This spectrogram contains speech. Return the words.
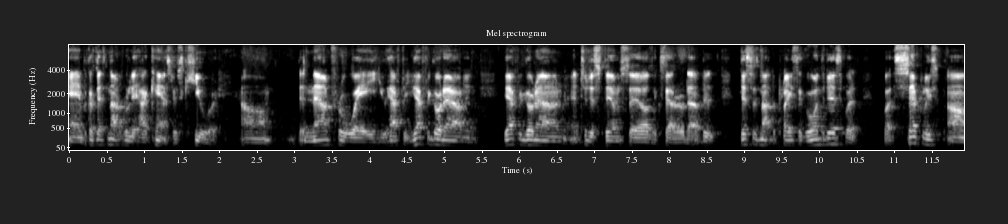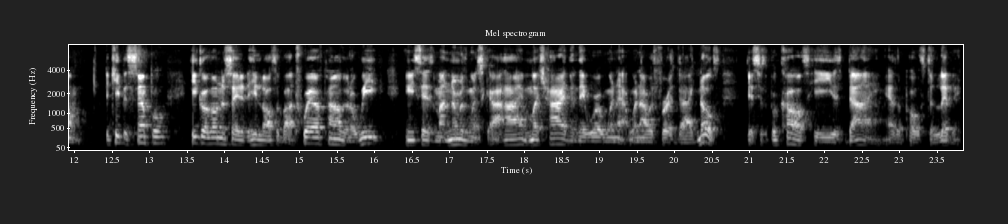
And because that's not really how cancer is cured. Um, the natural way you have to you have to go down and you have to go down into the stem cells, et cetera. This is not the place to go into this, but but simply um, to keep it simple, he goes on to say that he lost about 12 pounds in a week. And he says my numbers went sky high, much higher than they were when I when I was first diagnosed. This is because he is dying as opposed to living.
